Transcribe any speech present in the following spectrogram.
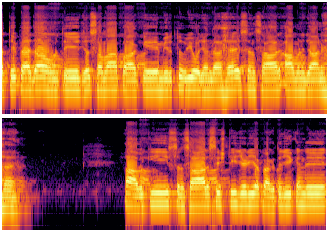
ਅਤੇ ਪੈਦਾ ਹੋਣ ਤੇ ਜੋ ਸਮਾਂ ਪਾ ਕੇ ਮ੍ਰਿਤ ਵੀ ਹੋ ਜਾਂਦਾ ਹੈ ਸੰਸਾਰ ਆਮਣ ਜਾਣ ਹੈ। ਭਾਵ ਕਿ ਸੰਸਾਰ ਸ੍ਰਿਸ਼ਟੀ ਜਿਹੜੀ ਆ ਭਗਤ ਜੀ ਕਹਿੰਦੇ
